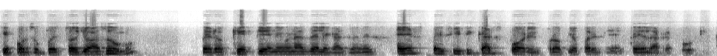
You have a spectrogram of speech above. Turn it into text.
que por supuesto yo asumo, pero que tiene unas delegaciones específicas por el propio presidente de la República.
